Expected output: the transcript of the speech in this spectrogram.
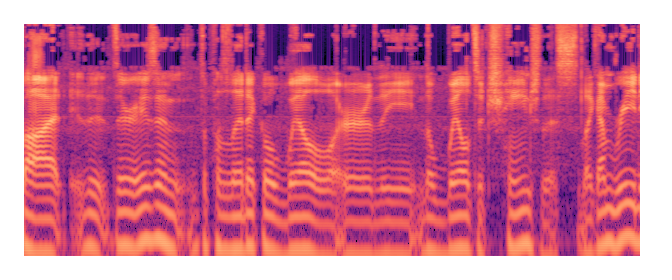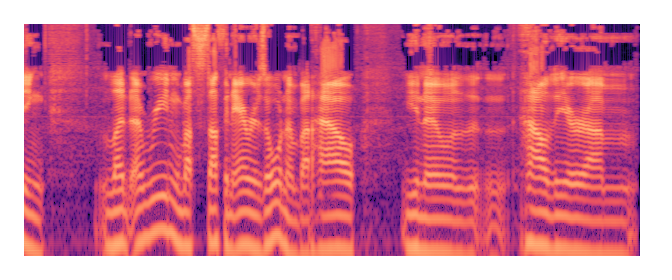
But th- there isn't the political will or the the will to change this. Like I'm reading, let I'm reading about stuff in Arizona about how, you know, how they're um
